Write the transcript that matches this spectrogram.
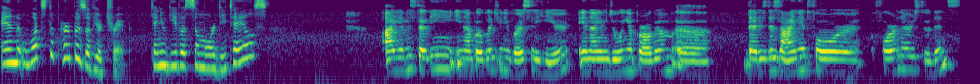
And what's the purpose of your trip? Can you give us some more details? I am studying in a public university here, and I am doing a program uh, that is designed for foreigner students.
